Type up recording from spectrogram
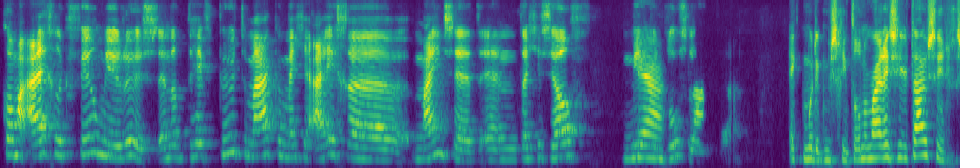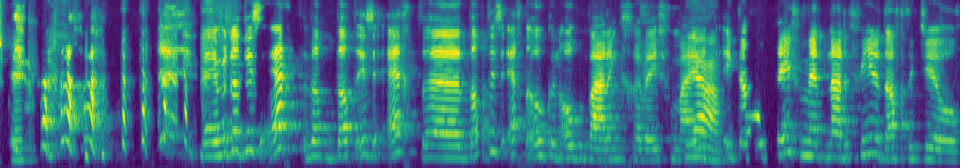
kwam er eigenlijk veel meer rust. En dat heeft puur te maken met je eigen mindset. En dat je zelf meer ja. kunt loslaten. Ik moet ik misschien toch nog maar eens hier thuis in gesprek. nee, maar dat is echt, dat, dat is echt, uh, dat is echt ook een openbaring geweest voor mij. Ja. Ik dacht op een gegeven moment, na de vierde, dacht ik, Jill,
